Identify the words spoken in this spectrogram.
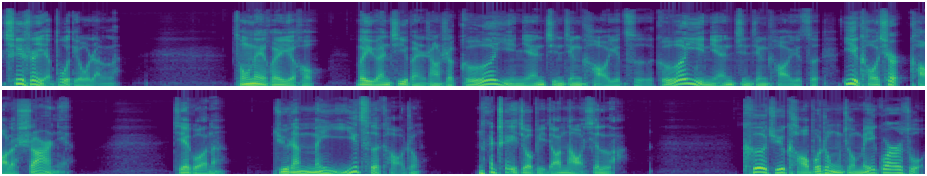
其实也不丢人了。从那回以后，魏源基本上是隔一年进京考一次，隔一年进京考一次，一口气儿考了十二年。结果呢，居然没一次考中，那这就比较闹心了。科举考不中就没官做，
